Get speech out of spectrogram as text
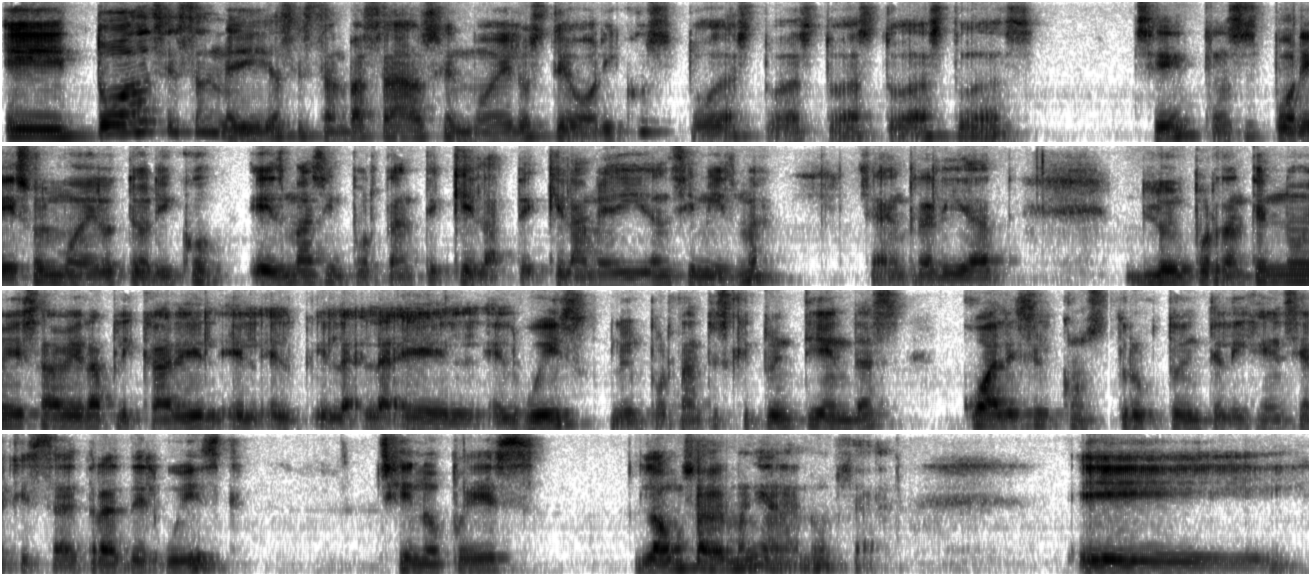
Eh, todas estas medidas están basadas en modelos teóricos, todas, todas, todas, todas, todas. ¿sí? Entonces, por eso el modelo teórico es más importante que la, que la medida en sí misma. O sea, en realidad, lo importante no es saber aplicar el, el, el, el WIS, lo importante es que tú entiendas cuál es el constructo de inteligencia que está detrás del WISC, si no, pues lo vamos a ver mañana, ¿no? O sea, eh,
